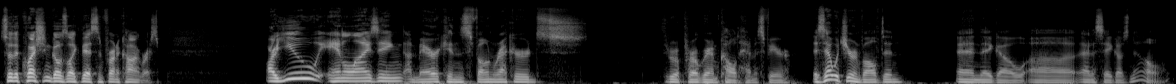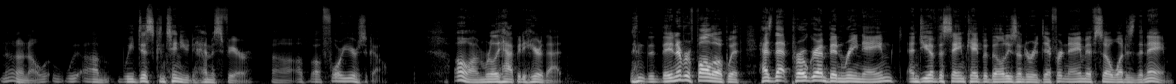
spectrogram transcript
So the question goes like this in front of Congress: Are you analyzing Americans' phone records through a program called Hemisphere? Is that what you're involved in? And they go, uh, NSA goes, no, no, no, no. We, um, we discontinued Hemisphere uh, of, of four years ago. Oh, I'm really happy to hear that. And they never follow up with, has that program been renamed? And do you have the same capabilities under a different name? If so, what is the name?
